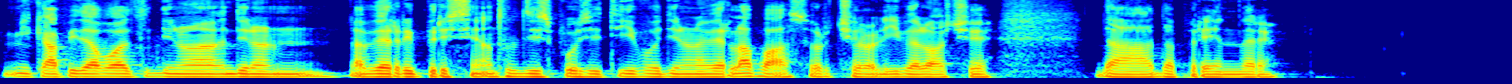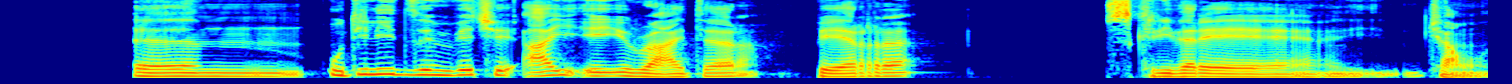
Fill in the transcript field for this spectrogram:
mi capita a volte di non, di non aver ripristinato il dispositivo, di non avere la password, ce l'ho lì veloce da, da prendere. Um, utilizzo invece IA Writer per scrivere diciamo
